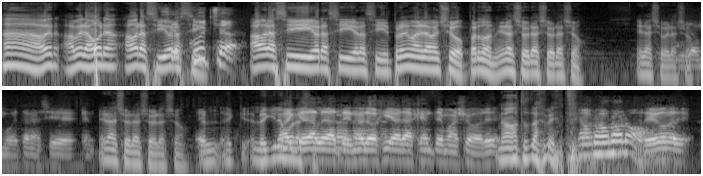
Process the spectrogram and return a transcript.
Ah, a ver, a ver, ahora, ahora sí, ahora sí. escucha? Ahora sí, ahora sí, ahora sí. El problema era yo, perdón, era yo, era yo, era yo. Era yo, era yo. Era yo, era yo, era yo. El, el, el no hay que darle la tecnología a la gente mayor, ¿eh? No, totalmente. No, no, no, no. Gregorio.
